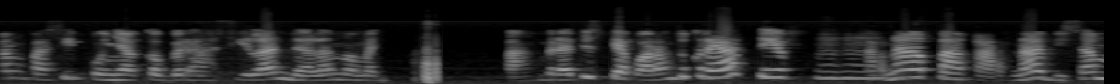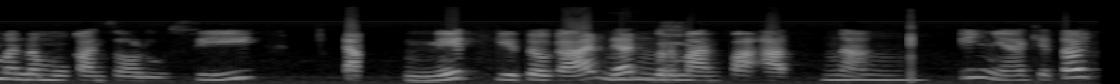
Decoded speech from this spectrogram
orang pasti punya keberhasilan dalam memecahkan. Berarti setiap orang tuh kreatif. Mm -hmm. Karena apa? Karena bisa menemukan solusi yang unik gitu kan dan mm -hmm. bermanfaat. Mm -hmm. Nah, intinya kita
